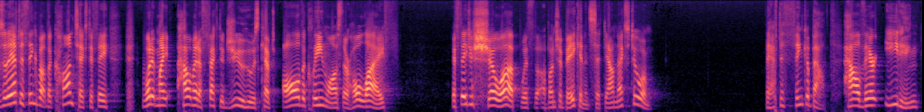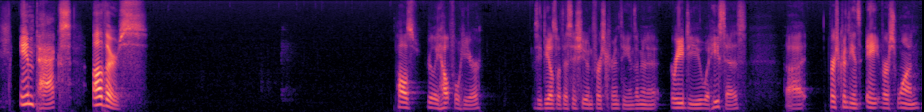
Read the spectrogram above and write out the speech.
so they have to think about the context if they what it might how it might affect a Jew who has kept all the clean laws their whole life if they just show up with a bunch of bacon and sit down next to them. They have to think about how their eating impacts others. Paul's really helpful here as he deals with this issue in 1 Corinthians. I'm going to read to you what he says. Uh, 1 Corinthians 8, verse 1.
